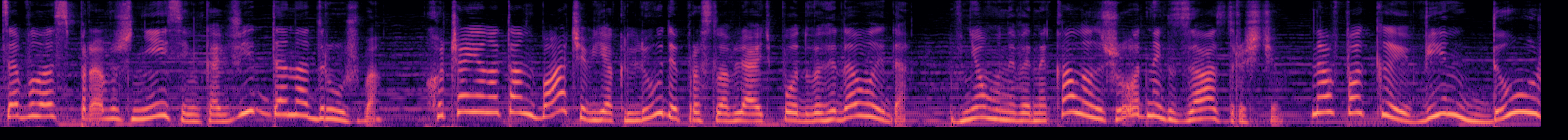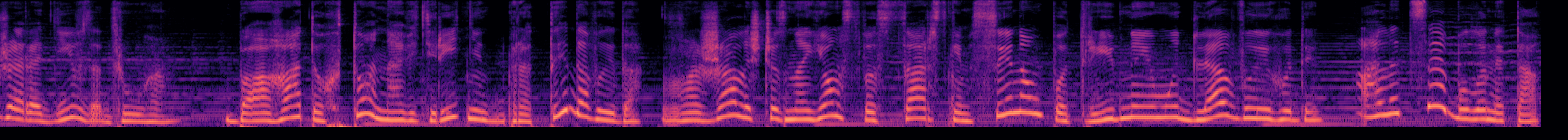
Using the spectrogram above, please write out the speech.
Це була справжнісінька віддана дружба. Хоча Йонатан бачив, як люди прославляють подвиги Давида, в ньому не виникало жодних заздрощів. Навпаки, він дуже радів за друга. Багато хто, навіть рідні брати Давида, вважали, що знайомство з царським сином потрібне йому для вигоди. Але це було не так.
